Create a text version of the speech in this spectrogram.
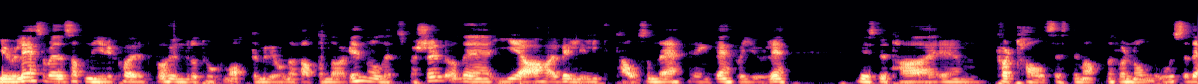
juli så ble det satt ny rekord på 102,8 millioner fat om dagen oljeetterspørsel. Og det IEA har veldig likt tall som det egentlig for juli. Hvis du tar um, kvartalsestimatene for non-OCD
